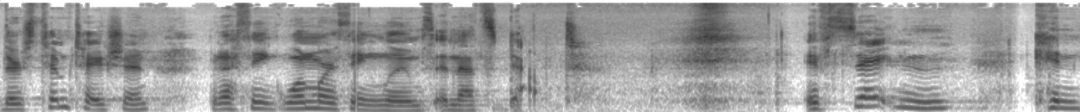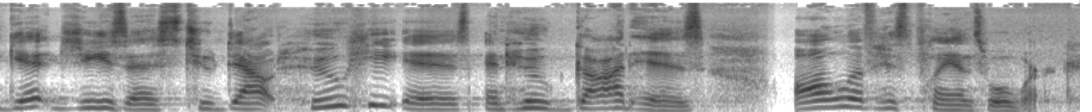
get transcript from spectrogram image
there's temptation, but I think one more thing looms, and that's doubt. If Satan can get Jesus to doubt who he is and who God is, all of his plans will work.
